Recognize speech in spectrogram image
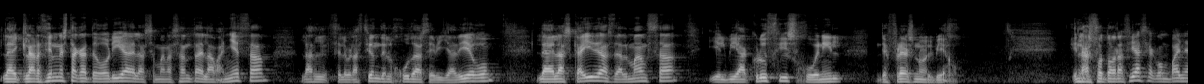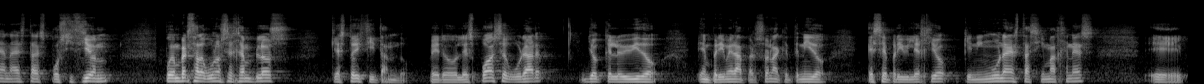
la declaración en esta categoría de la Semana Santa de la Bañeza, la celebración del Judas de Villadiego, la de las caídas de Almanza y el Via Crucis juvenil de Fresno el Viejo. En las fotografías que acompañan a esta exposición pueden verse algunos ejemplos que estoy citando, pero les puedo asegurar, yo que lo he vivido en primera persona, que he tenido ese privilegio, que ninguna de estas imágenes eh,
